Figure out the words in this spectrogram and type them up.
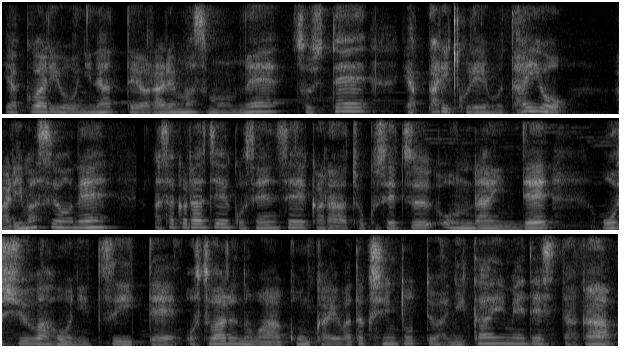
役割を担っておられますもんね。そしてやっぱりクレーム対応ありますよね。朝倉千恵子先生から直接オンラインで欧州和法について教わるのは今回私にとっては2回目でしたが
